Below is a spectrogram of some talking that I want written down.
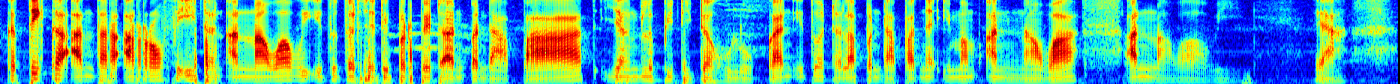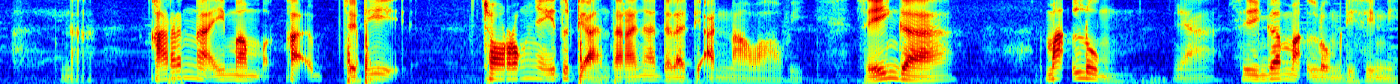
ketika antara Ar-Rafi'i dan An-Nawawi itu terjadi perbedaan pendapat yang lebih didahulukan itu adalah pendapatnya Imam An-Nawa An-Nawawi. Ya. Nah, karena Imam jadi corongnya itu di antaranya adalah di An-Nawawi. Sehingga maklum ya sehingga maklum di sini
